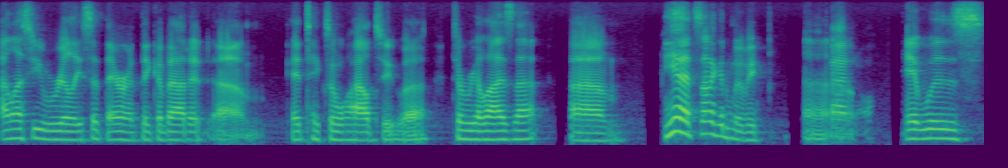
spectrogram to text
unless you really sit there and think about it, um, it takes a while to uh, to realize that. Um, yeah, it's not a good movie. Uh, Not at all. it was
